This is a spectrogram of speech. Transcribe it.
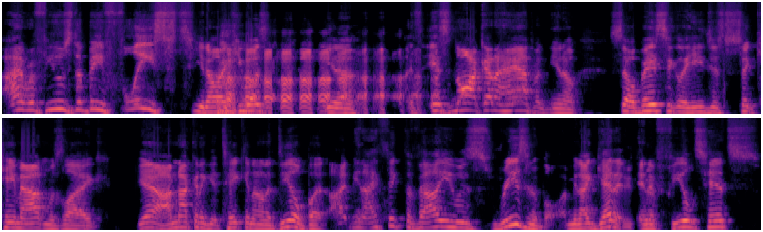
I refuse to be fleeced. You know, like he was, you know, it's, it's not going to happen, you know. So basically, he just came out and was like, yeah, I'm not going to get taken on a deal, but I mean, I think the value is reasonable. I mean, I get it. And if Fields hits,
